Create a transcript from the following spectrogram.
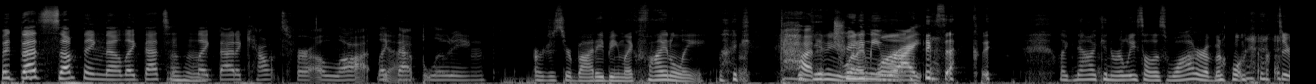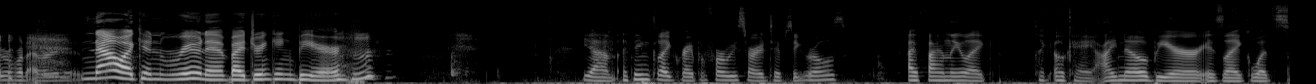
But that's something though. Like that's Mhm. like that accounts for a lot. Like Yeah. that bloating. or just your body being like, finally, like God, giving me what I treating me want." right. exactly. Like now I can release all this water I've been holding on to or whatever it is. Now I can ruin it by drinking beer. Mhm. Yeah, I think like right before we started Tipsy Girls, I finally like it's like okay, I know beer is like what's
